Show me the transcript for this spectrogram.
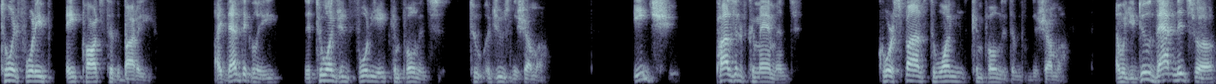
248 parts to the body. Identically, the 248 components to a Jew's neshama. Each positive commandment corresponds to one component of the neshama. And when you do that mitzvah,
